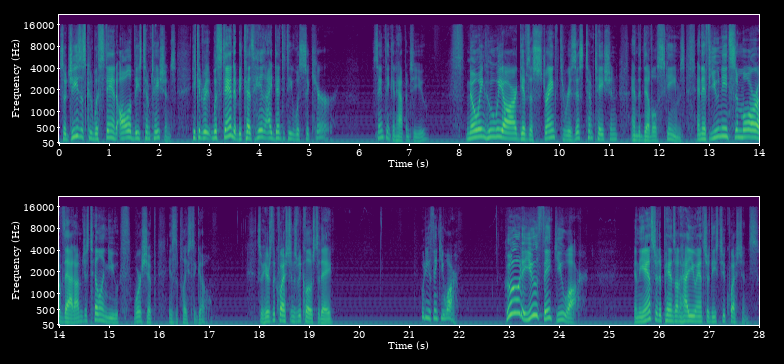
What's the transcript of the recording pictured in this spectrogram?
So Jesus could withstand all of these temptations. He could re- withstand it because his identity was secure. Same thing can happen to you. Knowing who we are gives us strength to resist temptation and the devil's schemes. And if you need some more of that, I'm just telling you, worship is the place to go. So here's the question as we close today Who do you think you are? Who do you think you are? And the answer depends on how you answer these two questions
